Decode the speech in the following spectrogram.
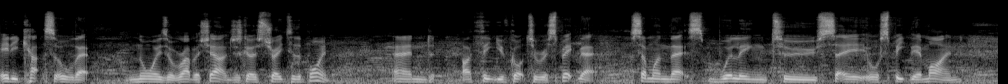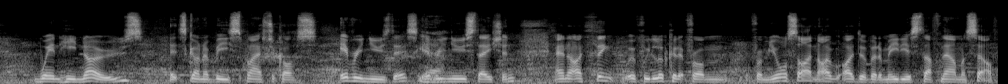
Eddie cuts all that noise or rubbish out and just goes straight to the point. And I think you've got to respect that. Someone that's willing to say or speak their mind when he knows it's going to be splashed across every news desk, every news station. And I think if we look at it from from your side, and I, I do a bit of media stuff now myself,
